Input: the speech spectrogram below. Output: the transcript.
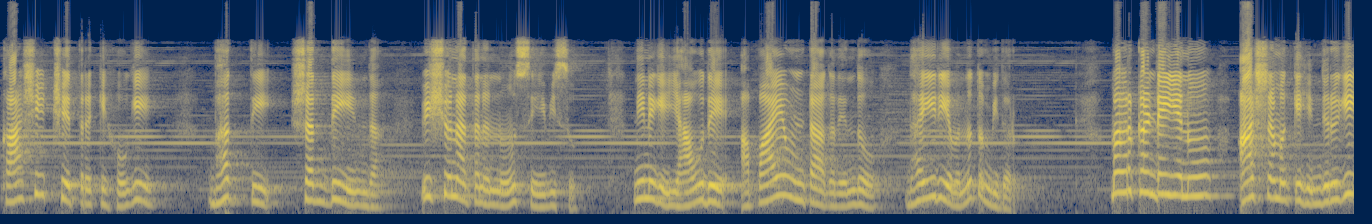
ಕಾಶಿ ಕ್ಷೇತ್ರಕ್ಕೆ ಹೋಗಿ ಭಕ್ತಿ ಶ್ರದ್ಧೆಯಿಂದ ವಿಶ್ವನಾಥನನ್ನು ಸೇವಿಸು. ನಿನಗೆ ಯಾವುದೇ ಅಪಾಯ ಉಂಟಾಗದೆಂದು ಧೈರ್ಯವನ್ನು ತುಂಬಿದರು. ಮಾರ್ಕಂಡೇಯನು ಆಶ್ರಮಕ್ಕೆ ಹಿಂದಿರುಗಿ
